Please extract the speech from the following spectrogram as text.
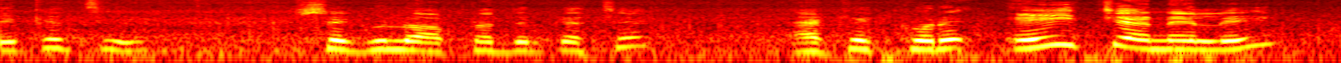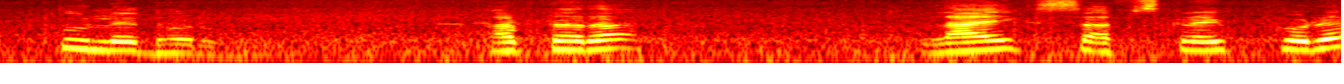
দেখেছি সেগুলো আপনাদের কাছে এক এক করে এই চ্যানেলেই তুলে ধরব। আপনারা লাইক, সাবস্ক্রাইব করে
